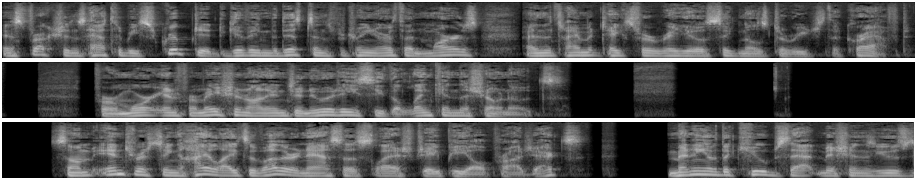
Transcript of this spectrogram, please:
instructions have to be scripted, giving the distance between Earth and Mars and the time it takes for radio signals to reach the craft. For more information on Ingenuity, see the link in the show notes. Some interesting highlights of other NASA slash JPL projects. Many of the CubeSat missions used,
